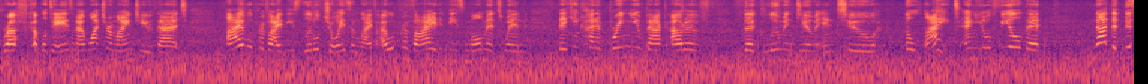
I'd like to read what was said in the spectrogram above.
rough couple days, and I want to remind you that I will provide these little joys in life. I will provide these moments when they can kind of bring you back out of the gloom and doom into the light. And you'll feel that, not that this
